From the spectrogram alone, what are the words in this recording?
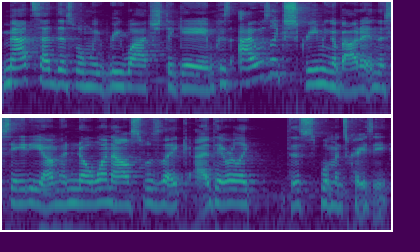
Matt said this when we rewatched the game because I was like screaming about it in the stadium and no one else was like uh, they were like this woman's crazy.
